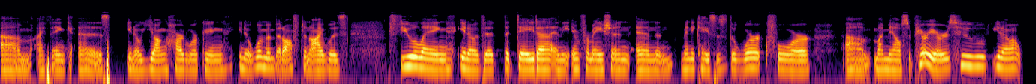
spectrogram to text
Um, I think as, you know, young, hardworking, you know, woman, but often I was fueling, you know, the, the data and the information and in many cases the work for um, my male superiors who, you know,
